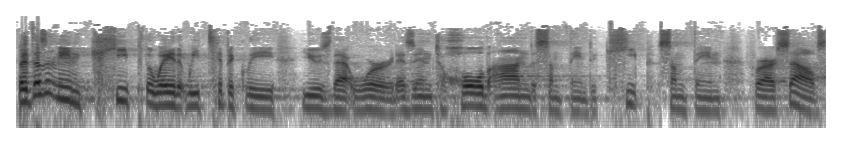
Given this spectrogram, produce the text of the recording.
But it doesn't mean keep the way that we typically use that word, as in to hold on to something, to keep something for ourselves.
